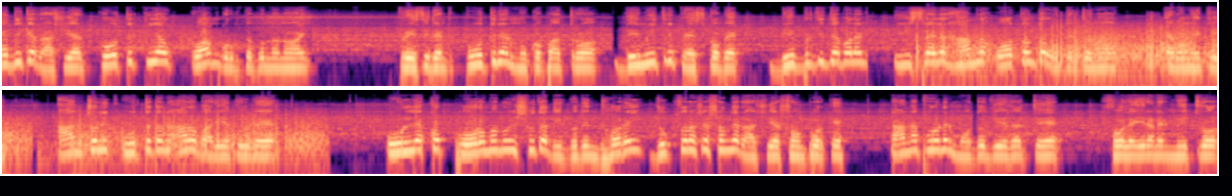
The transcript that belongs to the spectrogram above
এদিকে রাশিয়ার প্রতিক্রিয়াও কম গুরুত্বপূর্ণ নয়। প্রেসিডেন্ট পুতিনের মুখপাত্র দিমিত্রি পেসকোভেক বিবৃতিতে বলেন, ইসরায়েলের হামলা অত্যন্ত উদ্বেগজনক এবং এটি আঞ্চলিক উত্তেজনা আরও বাড়িয়ে তুলবে। উল্লেখ্য, পরমাণু ইস্যুতে দীর্ঘদিন ধরেই যুক্তরাষ্ট্রের সঙ্গে রাশিয়ার সম্পর্কে টানাপূরণের মধ্য দিয়ে যাচ্ছে। ফলে ইরানের মিত্র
